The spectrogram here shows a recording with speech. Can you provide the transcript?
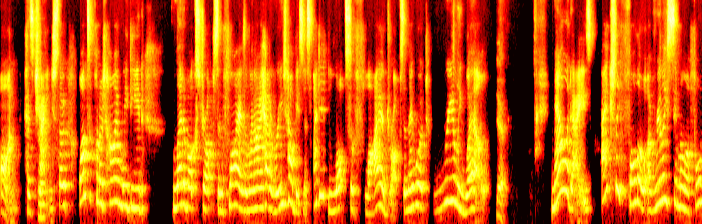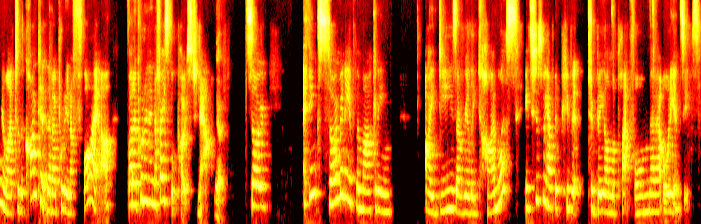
on has changed. So once upon a time, we did letterbox drops and flyers. And when I had a retail business, I did lots of flyer drops, and they worked really well. Yeah. Nowadays, I actually follow a really similar formula to the content that I put in a flyer, but I put it in a Facebook post now. Yeah. So I think so many of the marketing ideas are really timeless. It's just we have to pivot to be on the platform that our audience is.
